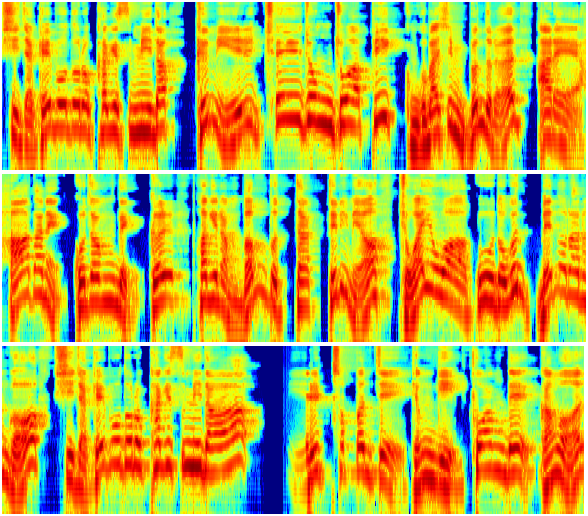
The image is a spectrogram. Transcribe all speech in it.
시작해 보도록 하겠습니다. 금일 최종 조합픽 궁금하신 분들은 아래 하단에 고정 댓글 확인 한번 부탁드리며 좋아요와 구독은 매너라는 거 시작해 보도록 하겠습니다. 일첫 번째 경기 포항 대 강원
